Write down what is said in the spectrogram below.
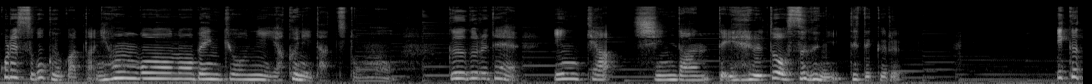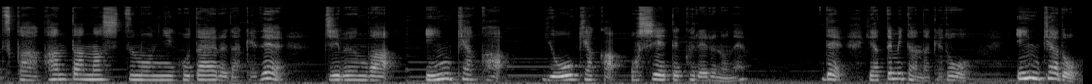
これすごく良かった。日本語の勉強に役に立つと思う。Google で陰キャ診断って入れるとすぐに出てくる。いくつか簡単な質問に答えるだけで自分が陰キャか陽キャか教えてくれるのね。でやってみたんだけど陰キャ度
